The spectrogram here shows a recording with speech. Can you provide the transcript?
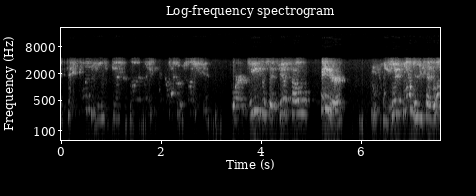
continuation of chapter 13, a conversation where Jesus had just told Peter, he just told him, he said, Look,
